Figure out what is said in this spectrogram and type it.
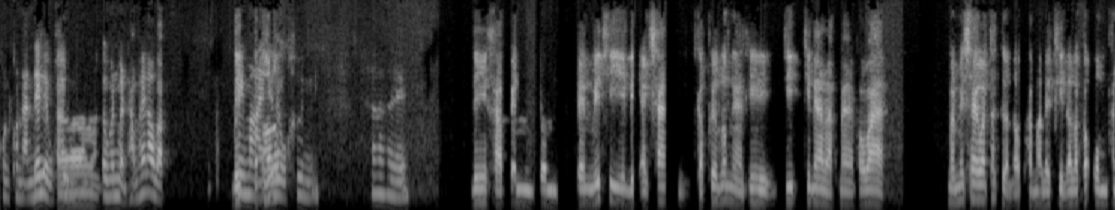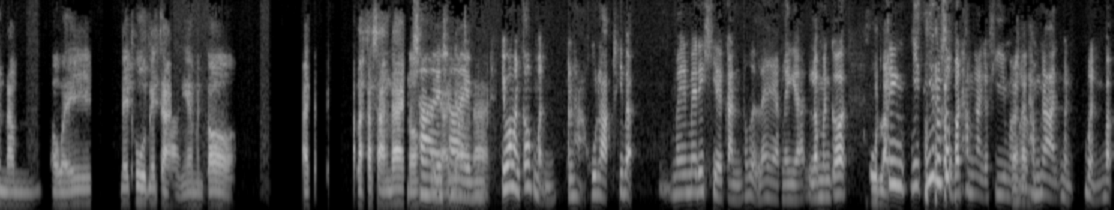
คนคนนั้นได้เร็วอ่ขึ้นาเออมันเหมือนทำให้เราแบบดีรีมายได้เร็วขึ้นใช่ ดีครับ เป็นเป็นเป็นวิธี reaction กับเพื่อนร่วมงานที่ที่ที่น่ารักมาก เพราะว่ามันไม่ใช่ว่าถ้าเกิดเราทำอะไรผิดแล้วเราก็อมพนันเอาไว้ไม่พูดไม่จาอย่างเงี้ยมันก็อาจจะเป็นพลักซังได้เนาะใช่ระยะใช่ยาวได้นี่ว่ามันก็เหมือนปัญหาคู่รักที่แบบ ไม่ไม่ได้เคลียร์กันตั้งแต่แรกอะไรเงี้ย แล้วมันก็พูดหลักจริงยี่ยี่รู้สึกว่าทำงานกับทีมอะอ่าเหมือนทำงานเหมือนเหมือนแบบ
